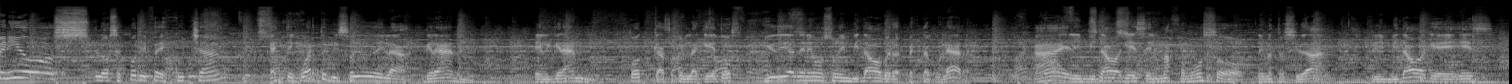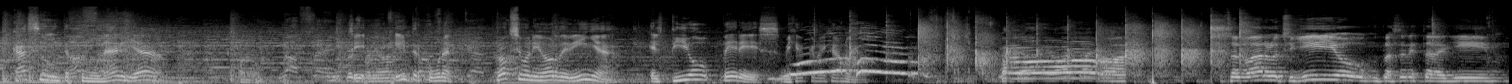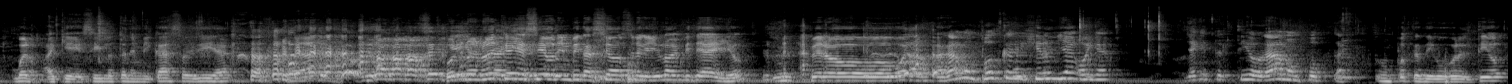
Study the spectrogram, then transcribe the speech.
Bienvenidos los Spotify Escucha a este cuarto episodio de la gran, el gran podcast con la Ketos. Y hoy día tenemos un invitado pero espectacular. Ah, el invitado que es el más famoso de nuestra ciudad. El invitado que es casi intercomunal ya. ¿O no? Sí, intercomunal. Próximo animador de Viña, el tío Pérez. Que dijeron nombre. Saludar a los chiquillos, un placer estar aquí. Bueno, hay que decirlo, están en mi casa hoy día. Porque no, no es que haya sido una invitación, sino que yo los invité a ellos. Pero bueno, hagamos un podcast dijeron ya, oiga, ya que está el tío, hagamos un podcast. Un podcast digo con el tío.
